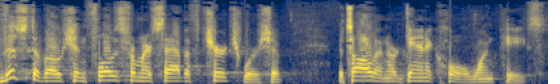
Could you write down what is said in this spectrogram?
This devotion flows from our Sabbath church worship. It's all an organic whole, one piece.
